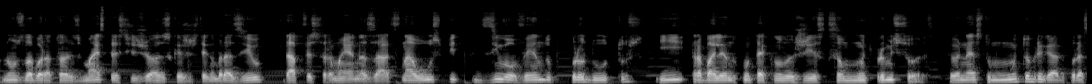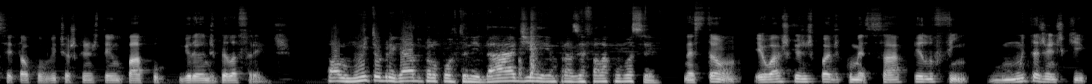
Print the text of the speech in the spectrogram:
num dos laboratórios mais prestigiosos que a gente tem no Brasil, da professora Maiana Zatz na USP, desenvolvendo produtos e trabalhando com tecnologias que são muito promissoras. Então, Ernesto, muito obrigado por aceitar o convite. Acho que a gente tem um papo grande pela frente. Paulo, muito obrigado pela oportunidade. É um prazer falar com você. Nestão, eu acho que a gente pode começar pelo fim. Muita gente que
